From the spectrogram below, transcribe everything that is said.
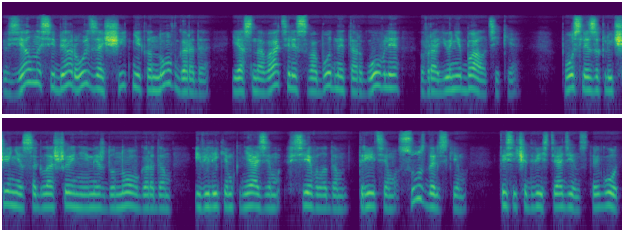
взял на себя роль защитника Новгорода и основателя свободной торговли в районе Балтики. После заключения соглашения между Новгородом и великим князем Всеволодом III Суздальским 1211 год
